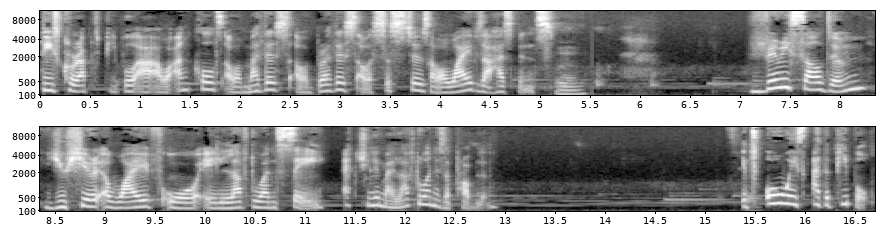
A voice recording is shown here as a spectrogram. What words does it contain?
these corrupt people are our uncles, our mothers, our brothers, our sisters, our wives, our husbands. Very seldom you hear a wife or a loved one say, Actually, my loved one is a problem. It's always other people,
